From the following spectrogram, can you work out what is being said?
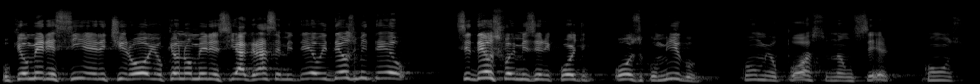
O que eu merecia, Ele tirou, e o que eu não merecia, a graça me deu, e Deus me deu. Se Deus foi misericórdia, ouso comigo, como eu posso não ser com os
